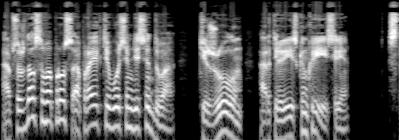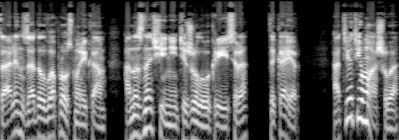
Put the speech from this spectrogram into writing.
Обсуждался вопрос о проекте 82, тяжелом артиллерийском крейсере. Сталин задал вопрос морякам о назначении тяжелого крейсера ТКР. Ответ Юмашева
